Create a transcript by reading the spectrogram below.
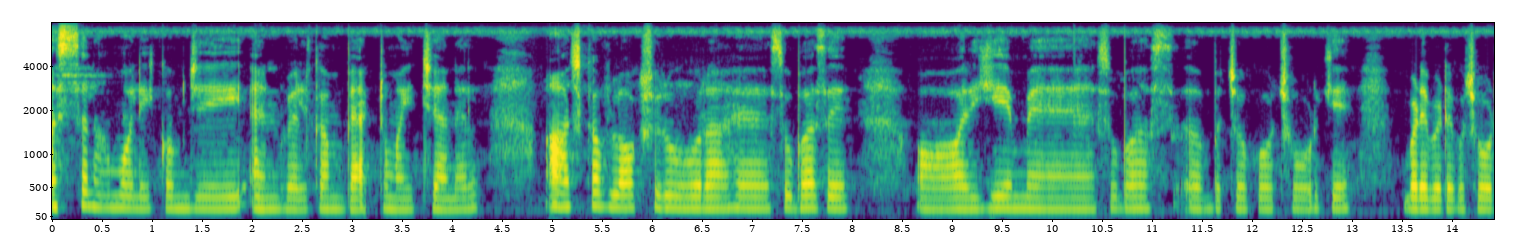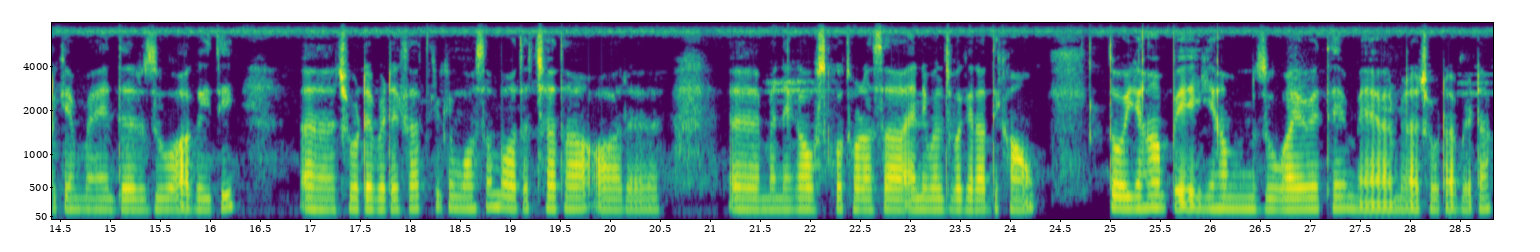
असलकुम जी and welcome back to my channel आज का व्लॉग शुरू हो रहा है सुबह से, और ये मैं सुबह बच्चों को छोड़ के, बड़े बेटे को छोड़ के मैं इधर ज़ू आ गई थी छोटे बेटे के साथ, क्योंकि मौसम बहुत अच्छा था, और मैंने कहा उसको थोड़ा सा एनिमल्स वगैरह दिखाऊँ। तो यहाँ पे ये हम ज़ू आए हुए थे, मैं और मेरा छोटा बेटा।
